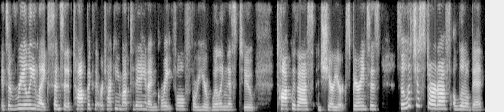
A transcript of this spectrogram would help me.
it's a really like sensitive topic that we're talking about today and I'm grateful for your willingness to talk with us and share your experiences. So let's just start off a little bit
